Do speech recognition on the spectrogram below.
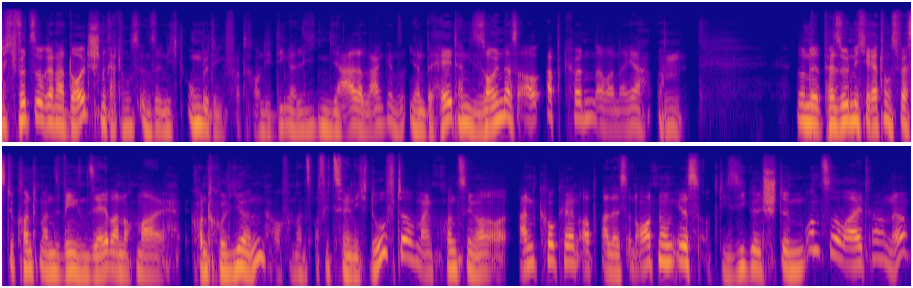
ich würde sogar einer deutschen Rettungsinsel nicht unbedingt vertrauen. Die Dinger liegen jahrelang in ihren Behältern, die sollen das abkönnen, aber naja, so eine persönliche Rettungsweste konnte man wenigstens selber nochmal kontrollieren, auch wenn man es offiziell nicht durfte. Man konnte sich mal angucken, ob alles in Ordnung ist, ob die Siegel stimmen und so weiter. Ne?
